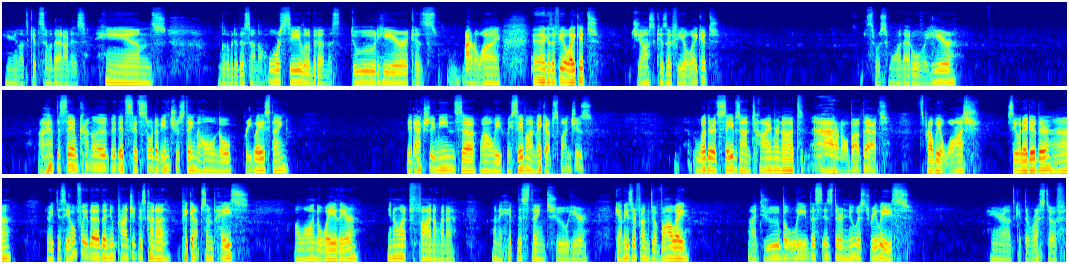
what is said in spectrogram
here. Let's get some of that on his hands. A little bit of this on the horsey, a little bit on this dude here, because I don't know why. Because eh, I feel like it. Just because I feel like it. throw some more of that over here. I have to say, I'm kind of it, it's it's sort of interesting the whole no pre-glaze thing. It actually means uh, well, we we save on makeup sponges. Whether it saves on time or not, I don't know about that. It's probably a wash. See what I did there? Huh? Wait to see. Hopefully the, the new project is kind of picking up some pace along the way there. You know what? Fine, I'm gonna I'm gonna hit this thing too here. Again, these are from Davale. I do believe this is their newest release. Here, let's get the rest of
